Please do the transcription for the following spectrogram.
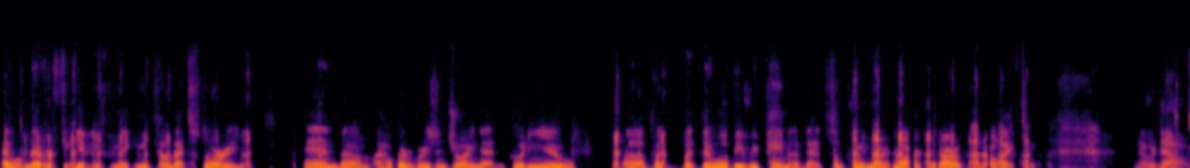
I will never forgive you for making me tell that story. And um, I hope everybody's enjoying that, including you. Uh, but but there will be repayment of that at some point in our in our in our, in our life together. No doubt.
